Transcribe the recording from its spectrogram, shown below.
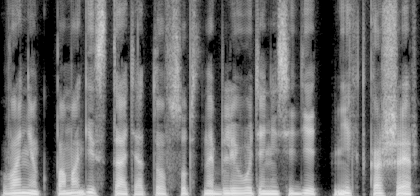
«Ванёк, помоги встать, а то в собственной блевоте не сидеть, нихт кошер».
